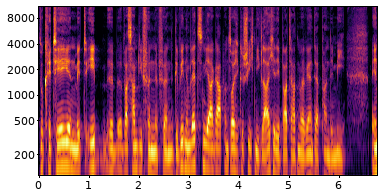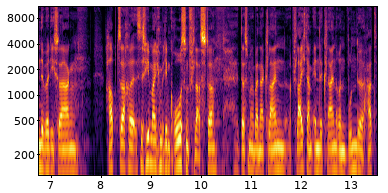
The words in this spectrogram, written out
so Kriterien mit, äh, was haben die für, eine, für einen Gewinn im letzten Jahr gehabt und solche Geschichten. Die gleiche Debatte hatten wir während der Pandemie. Am Ende würde ich sagen, Hauptsache, es ist wie manchmal mit dem großen Pflaster, dass man bei einer kleinen, vielleicht am Ende kleineren Wunde hat.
